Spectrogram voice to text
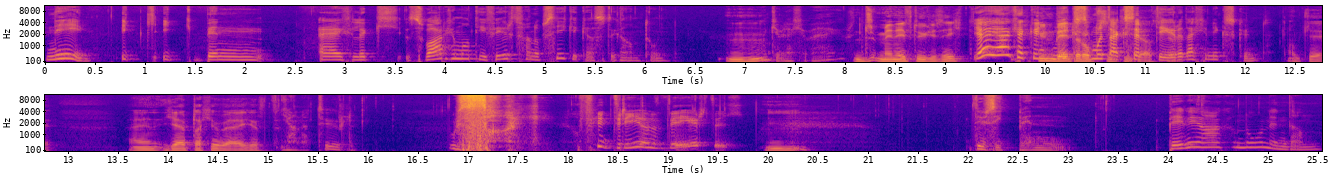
Nee, ik, ik ben eigenlijk zwaar gemotiveerd van op ziekenkast te gaan doen. Mhm. Ik heb dat geweigerd. Men heeft u gezegd, Ja, ja, je kunt, kunt niks, je moet accepteren dat je niks kunt. oké. En jij hebt dat geweigerd. Ja, natuurlijk. Hoe saai. Op je 43. Mhm. Dus ik ben PWA gaan doen en dan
